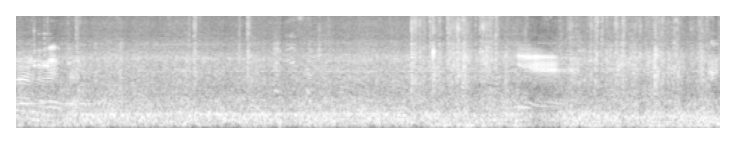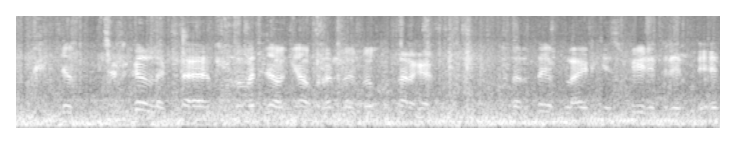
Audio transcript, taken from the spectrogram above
रनवे पे ये जब झटका लगता है तो समझ आप रनवे पे उतर गए। उतरते फ़्लाइट की स्पीड इतनी तेज।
